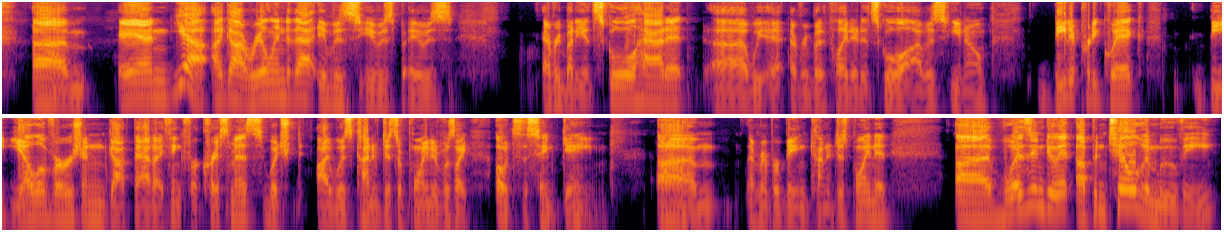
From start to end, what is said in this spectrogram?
um and yeah i got real into that. It was it was it was everybody at school had it. Uh we everybody played it at school. I was you know beat it pretty quick beat yellow version got that i think for christmas which i was kind of disappointed. Was like oh it's the same game. Um i remember being kind of disappointed. Uh was into it up until the movie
